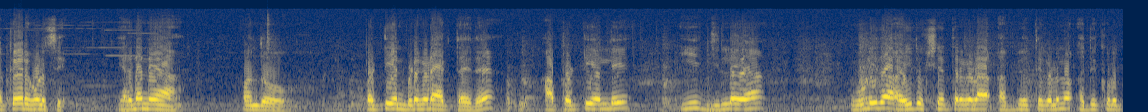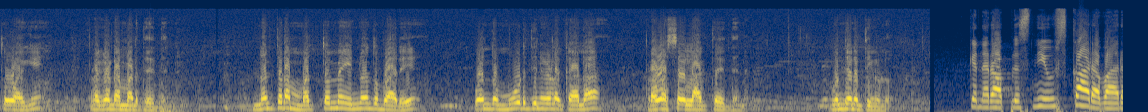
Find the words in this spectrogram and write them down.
ಅಖೈರುಗೊಳಿಸಿ. ಎರಡನೆಯ ಒಂದು ಪಟ್ಟಿಯನ್ನು ಬಿಡುಗಡೆ ಇದೆ. ಆ ಪಟ್ಟಿಯಲ್ಲಿ ಈ ಜಿಲ್ಲೆಯ ಉಳಿದ ಐದು ಕ್ಷೇತ್ರಗಳ ಅಭ್ಯರ್ಥಿಗಳನ್ನು ಅಧಿಕೃತವಾಗಿ ಪ್ರಕಟ ಮಾಡ್ತಾ ಇದ್ದೇನೆ ನಂತರ ಮತ್ತೊಮ್ಮೆ ಇನ್ನೊಂದು ಬಾರಿ ಒಂದು ಮೂರು ದಿನಗಳ ಕಾಲ ಪ್ರವಾಸದಲ್ಲಿ ಆಗ್ತಾ ಇದ್ದೇನೆ. ಮುಂದಿನ ತಿಂಗಳು. Canara plus news Karwar.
